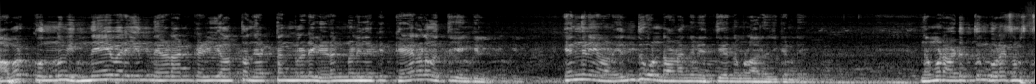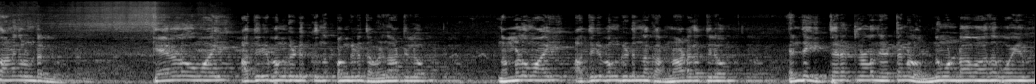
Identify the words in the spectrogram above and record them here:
അവർക്കൊന്നും ഇന്നേ വരെയും നേടാൻ കഴിയാത്ത നേട്ടങ്ങളുടെ ഇടങ്ങളിലേക്ക് കേരളം എത്തിയെങ്കിൽ എങ്ങനെയാണ് എന്തുകൊണ്ടാണ് അങ്ങനെ എത്തിയത് നമ്മൾ ആലോചിക്കേണ്ടത്? നമ്മുടെ അടുത്തും കുറേ സംസ്ഥാനങ്ങളുണ്ടല്ലോ. കേരളവുമായി അതിര് പങ്കെടുക്കുന്ന പങ്കിടുന്ന തമിഴ്നാട്ടിലോ നമ്മളുമായി അതിര് പങ്കിടുന്ന കർണാടകത്തിലോ എന്താ ഇത്തരത്തിലുള്ള നേട്ടങ്ങൾ ഒന്നും ഉണ്ടാവാതെ പോയത്?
